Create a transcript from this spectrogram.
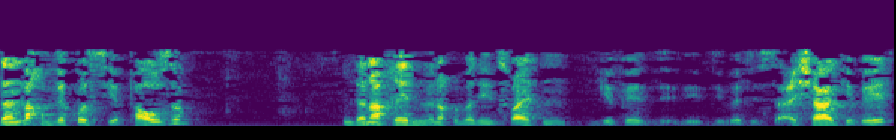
dann machen wir kurz hier Pause. Und danach reden wir noch über die zweiten Gebet, über das Aisha-Gebet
